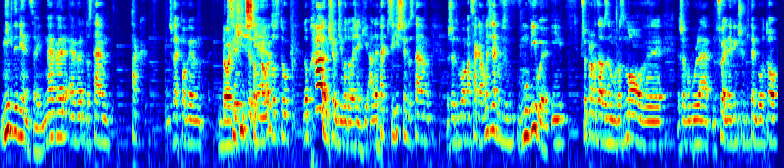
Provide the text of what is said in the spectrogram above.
nigdy więcej. Never ever dostałem tak, że tak powiem, Do łazienki się psychicznie po prostu dopchałem się o dziwo do łazienki, ale tak psychicznie dostałem, że to była masakra. One się tak wmówiły i przeprowadzały ze mną rozmowy, że w ogóle, słuchaj, największym hitem było to,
